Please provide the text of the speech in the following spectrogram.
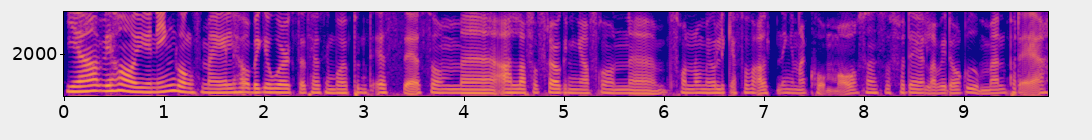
Ja, vi har ju en ingångsmail, hbgworks.helsingborg.se som eh, alla förfrågningar från, eh, från de olika förvaltningarna kommer och sen så fördelar vi då rummen på det.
